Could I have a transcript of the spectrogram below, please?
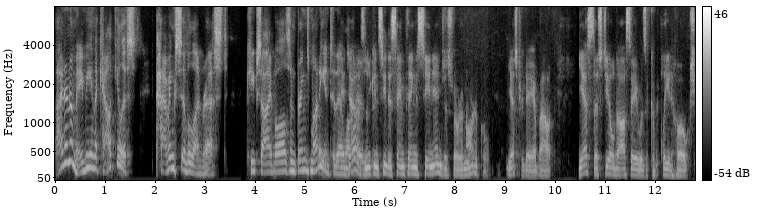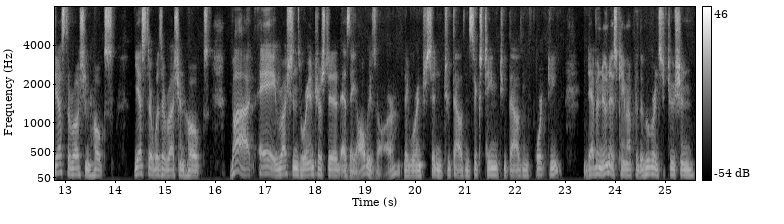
I don't know, maybe in the calculus, having civil unrest keeps eyeballs and brings money into their it lives. does. And you can see the same thing. CNN just wrote an article yesterday about yes, the Steele dossier was a complete hoax. Yes, the Russian hoax yes, there was a Russian hoax, but A, Russians were interested, as they always are. They were interested in 2016, 2014. Devin Nunes came up to the Hoover Institution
